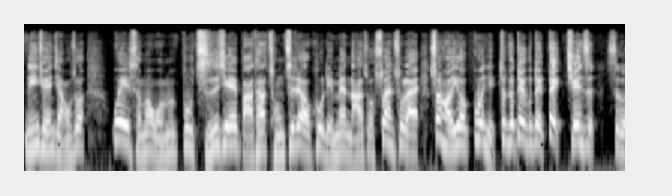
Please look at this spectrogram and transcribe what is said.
林权讲，我说为什么我们不直接把它从资料库里面拿出算出来，算好以后问你这个对不对？对，签字，这个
